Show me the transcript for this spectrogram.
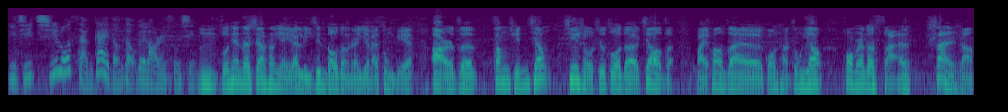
以及绮罗伞盖等等，为老人送行。嗯，昨天的相声演员李金斗等人也来送别，二儿子臧群江亲手制作的轿子摆放在广场中央，后面的伞扇上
